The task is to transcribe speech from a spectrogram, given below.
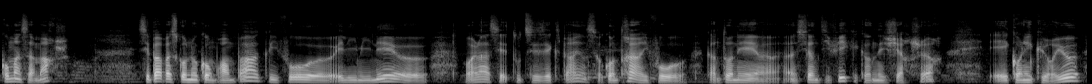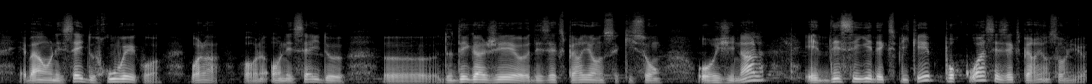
comment ça marche? C'est pas parce qu'on ne comprend pas qu'il faut euh, éliminer voilà, toutes ces expériences. Au contraire, il faut, quand on est un scientifique, quand on est chercheur et qu'on est curieux, eh ben, on essaye de trouver. Quoi. Voilà, on, on essaye de, de dégager des expériences qui sont originales et d'essayer d'expliquer pourquoi ces expériences ont lieu.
